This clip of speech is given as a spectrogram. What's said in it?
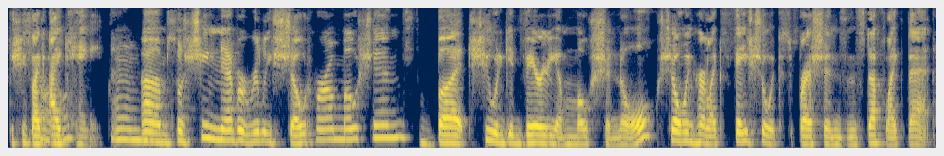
but she's like, Aww. I can't. Mm-hmm. Um, so she never really showed her emotions, but she would get very emotional, showing her like facial expressions and stuff like that.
